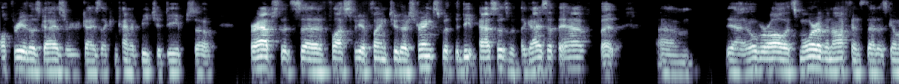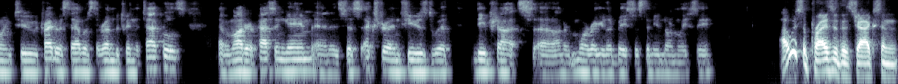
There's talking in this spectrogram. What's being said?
All three of those guys are guys that can kind of beat you deep. So perhaps that's a philosophy of playing to their strengths with the deep passes with the guys that they have. But um, yeah, overall, it's more of an offense that is going to try to establish the run between the tackles, have a moderate passing game, and is just extra infused with deep shots uh, on a more regular basis than you'd normally see. I was surprised at this, Jackson,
